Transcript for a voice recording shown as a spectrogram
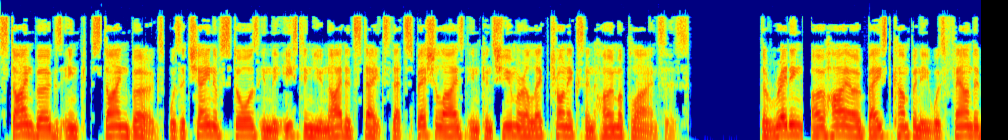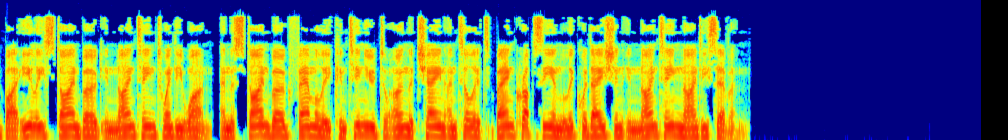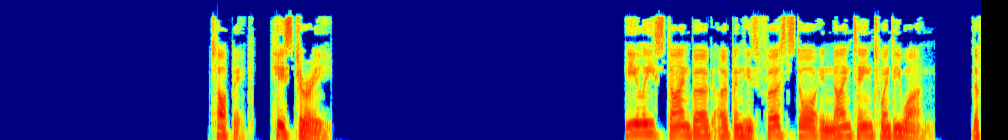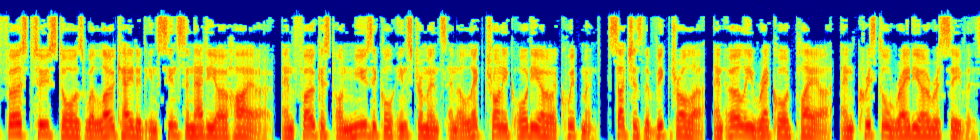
Steinberg's Inc. Steinberg's was a chain of stores in the eastern United States that specialized in consumer electronics and home appliances. The Reading, Ohio-based company was founded by Ely Steinberg in 1921, and the Steinberg family continued to own the chain until its bankruptcy and liquidation in 1997. History Ely Steinberg opened his first store in 1921. The first two stores were located in Cincinnati, Ohio, and focused on musical instruments and electronic audio equipment, such as the Victrola, an early record player, and crystal radio receivers.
